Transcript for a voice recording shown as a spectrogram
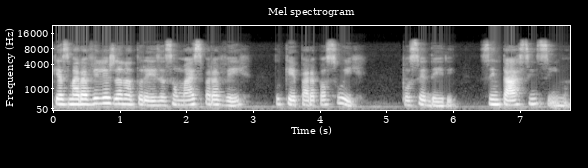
que as maravilhas da natureza são mais para ver do que para possuir, possedere, sentar-se em cima.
